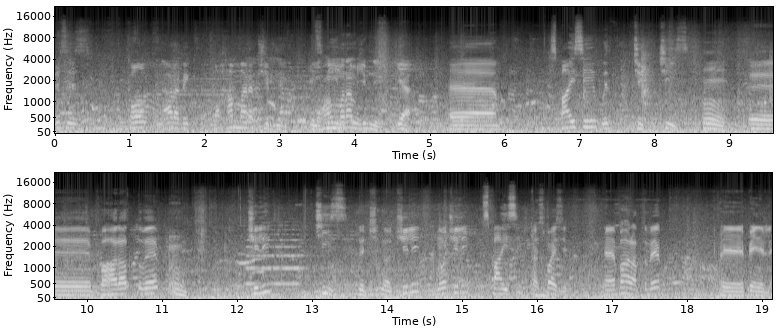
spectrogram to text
This is called in Arabic muhammara bjibni It's Muhammaram jibni. yeah uh, spicy with chi- cheese Hmm. Ee, baharatlı ve chili. cheese The chi- no, chili, no chili, spicy ha, spicy. Ee, baharatlı ve e, peynirli.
